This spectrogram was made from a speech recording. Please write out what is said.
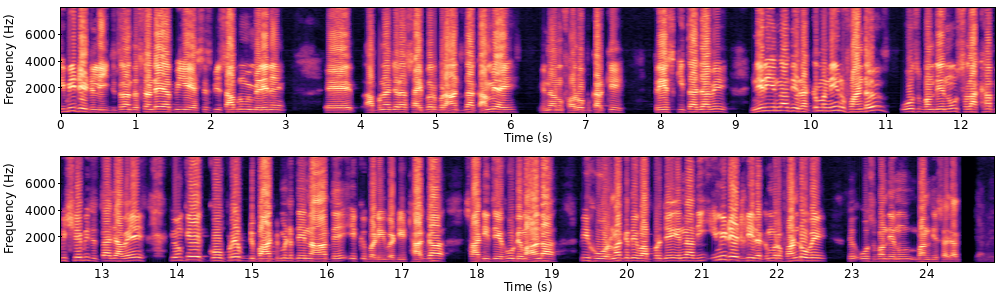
ਇਮੀਡੀਏਟਲੀ ਜਿਸ ਤਰ੍ਹਾਂ ਦੱਸਣ ਡਿਆ ਵੀ ਇਹ ਐਸਐਸਪੀ ਸਾਹਿਬ ਨੂੰ ਵੀ ਮਿਲੇ ਨੇ, ਇਹ ਆਪਣਾ ਜਿਹੜਾ ਸਾਈਬਰ ਬ੍ਰਾਂਚ ਦਾ ਕੰਮ ਹੈ ਇਹਨਾਂ ਨੂੰ ਫਾਲੋ ਅਪ ਕਰਕੇ ਟ੍ਰੇਸ ਕੀਤਾ ਜਾਵੇ। ਨਿਰੀ ਇਹਨਾਂ ਦੀ ਰਕਮ ਨਹੀਂ ਰਿਫੰਡ ਉਸ ਬੰਦੇ ਨੂੰ ਸਲਾਖਾਂ ਪਿੱਛੇ ਵੀ ਦਿੱਤਾ ਜਾਵੇ, ਕਿਉਂਕਿ ਕੋਆਪਰੇਟਿਵ ਡਿਪਾਰਟਮੈਂਟ ਦੇ ਨਾਂ ਤੇ ਇੱਕ ਬੜੀ ਵੱਡੀ ਠੱਗ ਆ, ਸਾਡੀ ਤੇ ਇਹੋ ਡਿਮਾਂਡ ਆ ਵੀ ਹੋਰ ਨਾ ਕਿਤੇ ਵਾਪਰ ਜੇ, ਇਹਨਾਂ ਦੀ ਇਮੀਡੀਏਟਲੀ ਰਕਮ ਰਿਫੰਡ ਹੋਵੇ ਤੇ ਉਸ ਬੰਦੇ ਨੂੰ ਬਣਦੀ ਸਜ਼ਾ ਜਾਵੇ,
